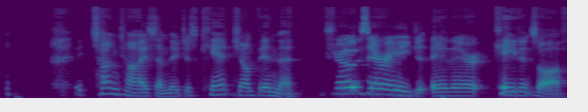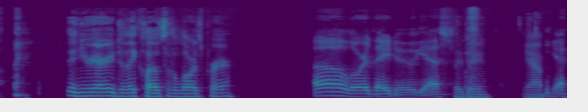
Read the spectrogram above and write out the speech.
it tongue ties them. They just can't jump in then. Throws their age, eh, their cadence off. In your area, do they close with the Lord's Prayer? Oh Lord, they do. Yes, they do. Yeah, yeah.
